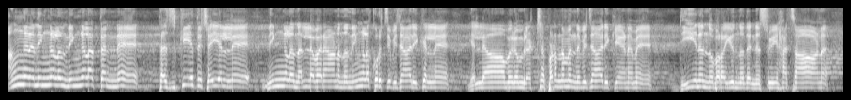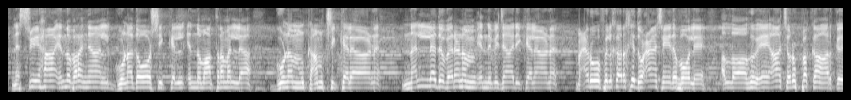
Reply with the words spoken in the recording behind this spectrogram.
അങ്ങനെ നിങ്ങൾ നിങ്ങളെ തന്നെ തസ്കിയത്ത് ചെയ്യല്ലേ? നിങ്ങൾ നല്ലവരാണെന്ന് നിങ്ങളെക്കുറിച്ച് വിചാരിക്കല്ലേ? എല്ലാവരും രക്ഷപ്പെടണമെന്ന് വിചാരിക്കണമേ. ദീൻ എന്ന് പറയുന്നത് നസ്വീഹച്ചാണ്. നസ്വീഹ എന്ന് പറഞ്ഞാൽ ഗുണദോഷിക്കൽ എന്ന് മാത്രമല്ല ഗുണം കാക്ഷിക്കലാണ്. നല്ലത് വരണം എന്ന് വിചാരിക്കലാണ്. മഹറൂഫിൽ ഖർഹി ദുആ ചെയ്ത പോലെ അള്ളാഹുവെ ആ ചെറുപ്പക്കാർക്ക്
